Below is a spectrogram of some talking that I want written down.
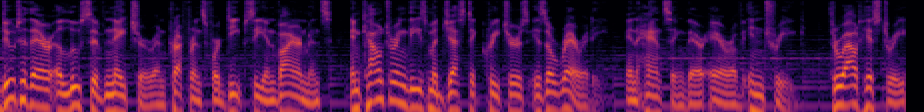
Due to their elusive nature and preference for deep-sea environments, encountering these majestic creatures is a rarity, enhancing their air of intrigue. Throughout history,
